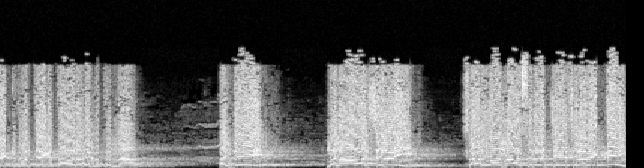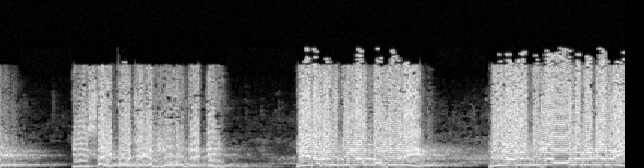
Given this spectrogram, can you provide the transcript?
పెట్టుకొని తిరుగుతామని అడుగుతున్నా. అంటే మన ఆశల్ని సర్వనాశనం చేసిన వ్యక్తి ఈ సైకో జగన్మోహన్ రెడ్డి. నేను అడుగుతున్న తమ్ముల్ని నేను అడుగుతున్న ఆడబిడ్డల్ని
